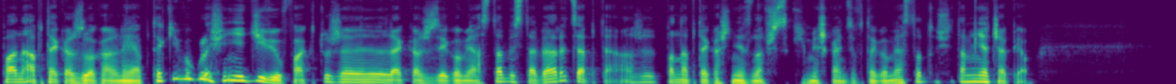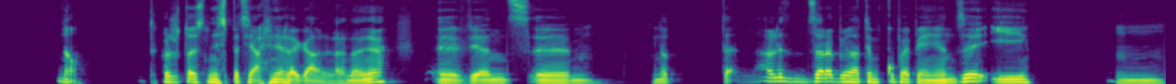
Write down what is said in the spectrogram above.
pan aptekarz z lokalnej apteki w ogóle się nie dziwił faktu, że lekarz z jego miasta wystawia receptę, a że pan aptekarz nie zna wszystkich mieszkańców tego miasta, to się tam nie czepiał. No, tylko że to jest niespecjalnie legalne, no nie? Y, więc, no, ten, ale zarobił na tym kupę pieniędzy i. Mm,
